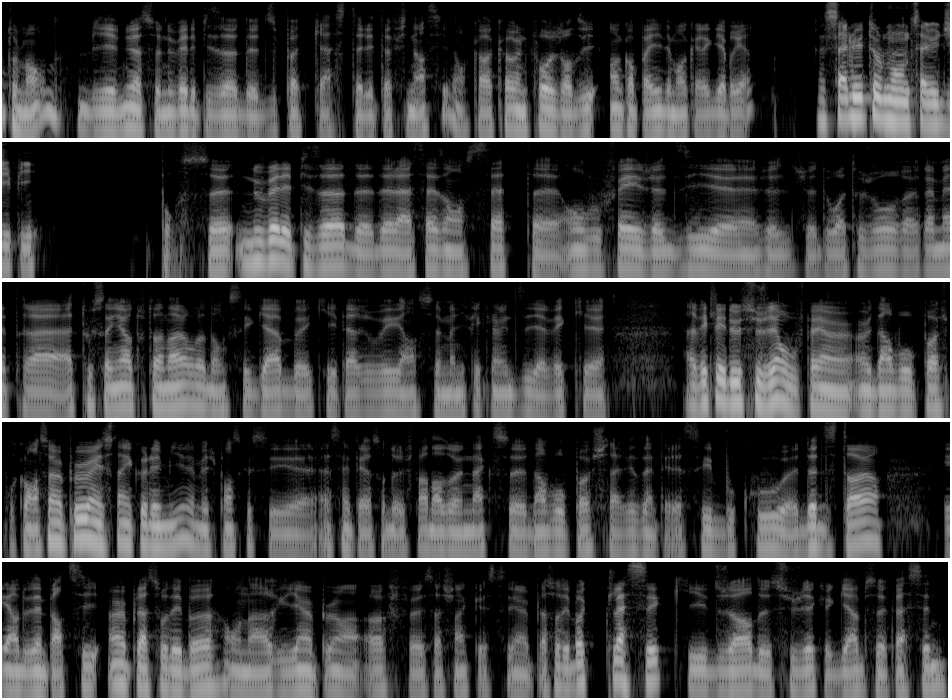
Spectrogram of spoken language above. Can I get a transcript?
bonjour tout le monde. Bienvenue à ce nouvel épisode du podcast L'État financier. Donc, encore une fois aujourd'hui en compagnie de mon collègue Gabriel. Salut tout le monde, salut JP. Pour ce nouvel épisode de la saison 7, euh, on vous fait, je le dis, euh, je, dois toujours remettre à, tout seigneur, tout honneur. donc, c'est Gab qui est arrivé en ce magnifique lundi avec, euh, avec les deux sujets. On vous fait un, dans vos poches pour commencer un peu instant économie, mais je pense que c'est assez intéressant de le faire dans un axe dans vos poches. Ça risque d'intéresser beaucoup d'auditeurs. Et en deuxième partie, un place au débat. On en riait un peu en off, euh, sachant que c'est un place au débat classique qui est du genre de sujet que Gab se fascine.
